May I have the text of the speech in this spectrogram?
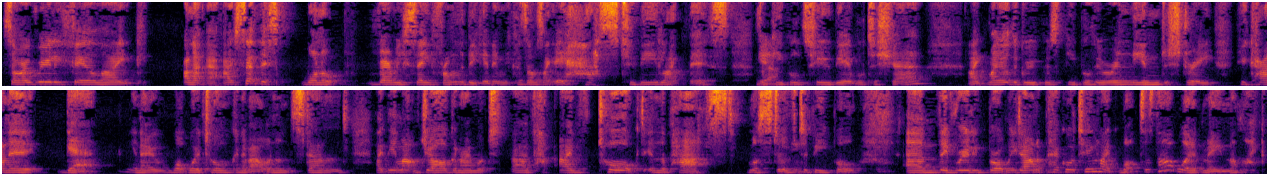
so i really feel like and I, I set this one up very safe from the beginning because I was like, it has to be like this for yeah. people to be able to share. Like my other group is people who are in the industry who kind of get you know what we're talking about and understand like the amount of jargon I much I've I've talked in the past must have mm. to people um they've really brought me down a peg or two like what does that word mean and I'm like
